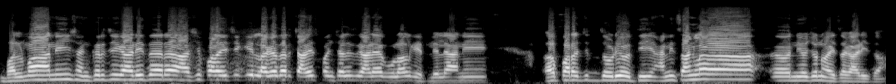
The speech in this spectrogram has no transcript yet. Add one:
बलमा आणि शंकरची गाडी तर अशी पळायची की लगातार चाळीस पंचेचाळीस गाड्या गुलाल घेतलेल्या आणि अपराजित जोडी होती. आणि चांगला नियोजन व्हायचं गाडीचा.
